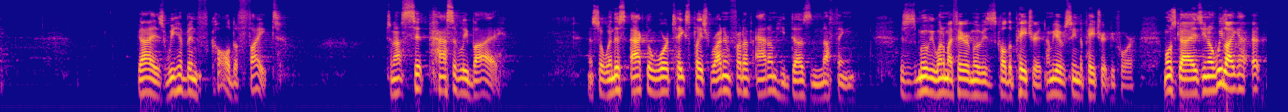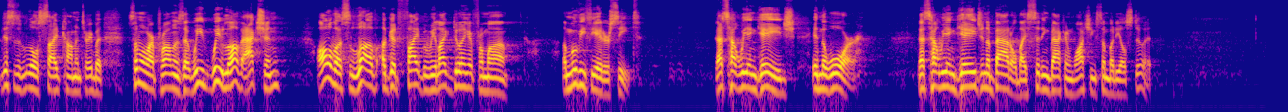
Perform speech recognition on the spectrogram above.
Guys, we have been called to fight, to not sit passively by. And so when this act of war takes place right in front of Adam, he does nothing. This is a movie, one of my favorite movies. It's called The Patriot. How many of you have seen The Patriot before? Most guys, you know, we like, uh, this is a little side commentary, but some of our problems that we, we love action. All of us love a good fight, but we like doing it from a, a movie theater seat. That's how we engage in the war. That's how we engage in a battle by sitting back and watching somebody else do it.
